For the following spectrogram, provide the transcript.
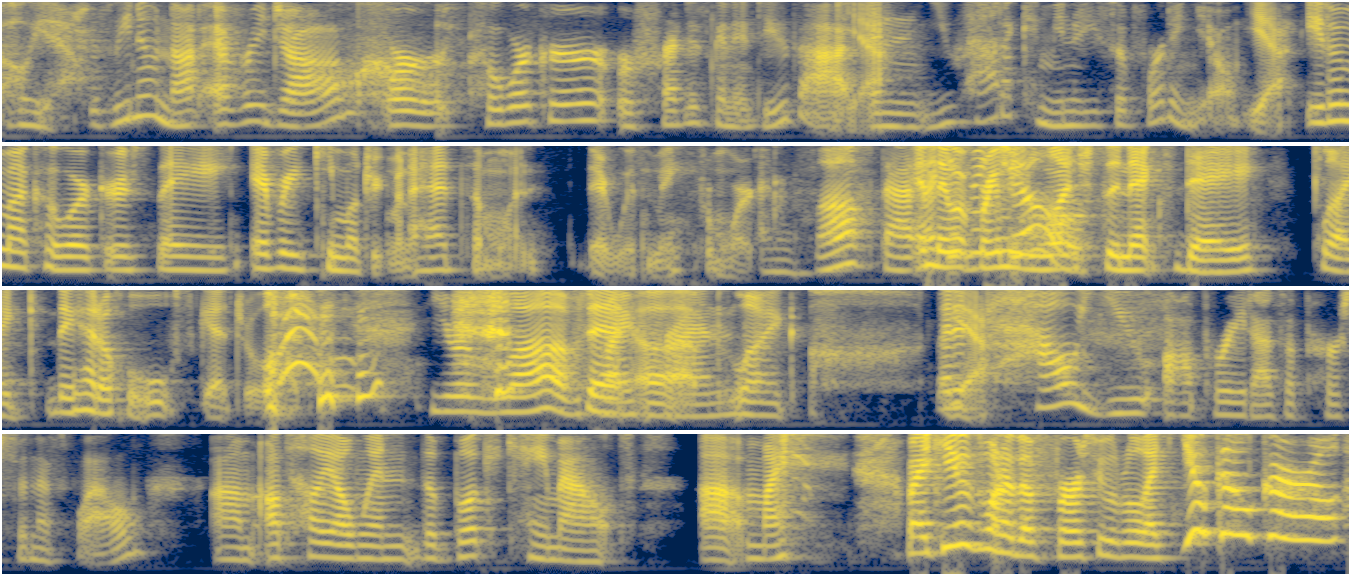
Oh yeah. Because we know not every job or coworker or friend is going to do that. Yeah. And you had a community supporting you. Yeah. Even my coworkers, they every chemo treatment I had someone there with me from work. I love that. and That they would bring me lunch the next day. Like they had a whole schedule. You're loved, set my up, friend. Like But yeah. it's how you operate as a person as well. Um, I'll tell y'all when the book came out, uh, my Mykea was one of the first people who were like, "You go, girl!"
